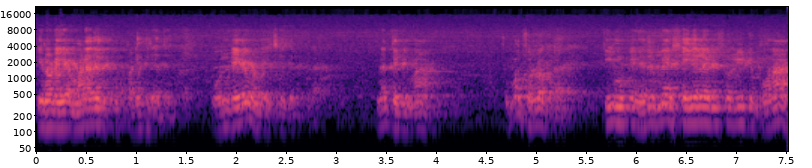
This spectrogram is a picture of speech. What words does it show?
என்னுடைய மனதிற்கு படுகிறது. ஒன்றே ஒன்றை செய்திருக்கிறார். என்ன தெரியுமா? சும்மா சொல்லக்கூடாது. திமுக எதுவுமே செய்யலைன்னு சொல்லிட்டு போனா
